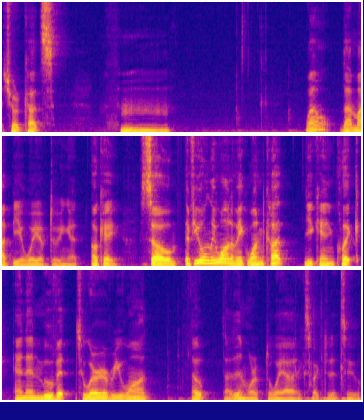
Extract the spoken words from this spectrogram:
shortcuts hmm well that might be a way of doing it okay so if you only want to make one cut you can click and then move it to wherever you want oh that didn't work the way I expected it to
